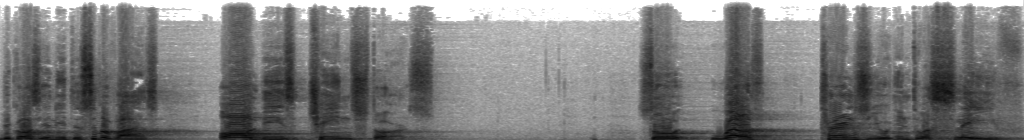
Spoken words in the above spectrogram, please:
because you need to supervise all these chain stores. So, wealth turns you into a slave.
